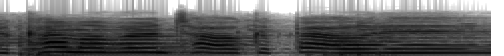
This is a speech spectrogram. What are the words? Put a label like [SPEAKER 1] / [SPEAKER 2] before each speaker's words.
[SPEAKER 1] You come over and talk about it?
